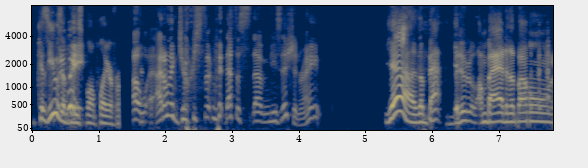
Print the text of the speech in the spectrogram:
because he was a Wait, wait. baseball player from Oh, I don't think George. That's a musician, right? Yeah the bat I'm bad to the bone.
